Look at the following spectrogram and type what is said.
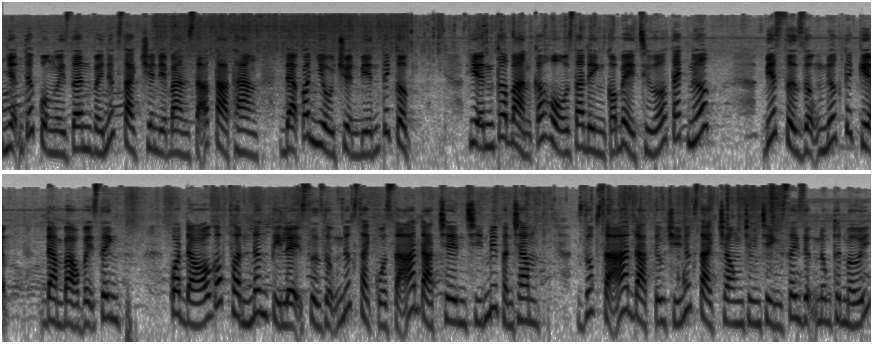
nhận thức của người dân về nước sạch trên địa bàn xã Tà Thàng đã có nhiều chuyển biến tích cực. Hiện cơ bản các hộ gia đình có bể chứa tách nước, biết sử dụng nước tiết kiệm, đảm bảo vệ sinh. Qua đó góp phần nâng tỷ lệ sử dụng nước sạch của xã đạt trên 90%, giúp xã đạt tiêu chí nước sạch trong chương trình xây dựng nông thôn mới.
